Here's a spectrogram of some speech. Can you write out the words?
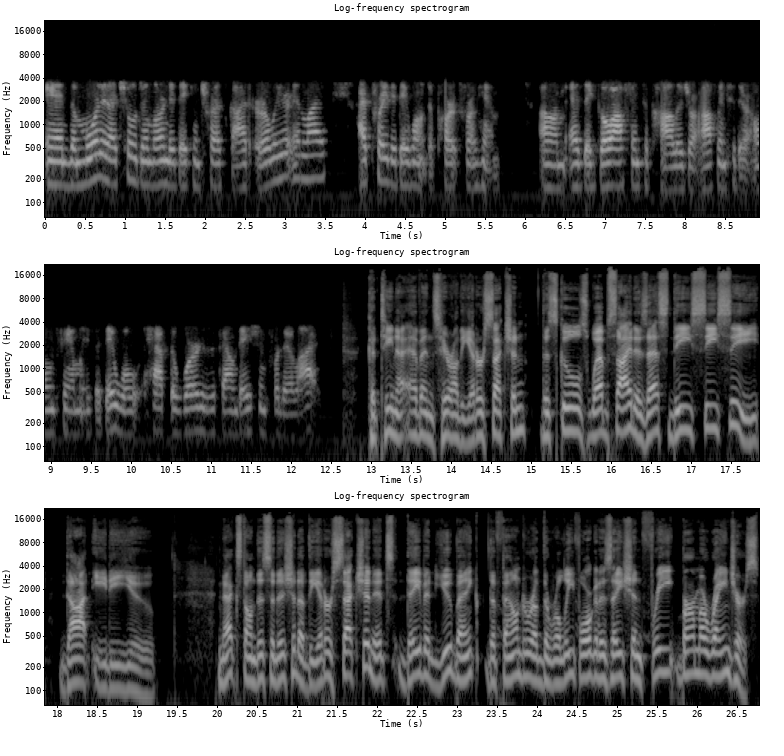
And the more that our children learn that they can trust God earlier in life, I pray that they won't depart from Him um, as they go off into college or off into their own families, that they will have the Word as a foundation for their lives. Katina Evans here on the intersection. The school's website is sdcc.edu. Next on this edition of The Intersection, it's David Eubank, the founder of the relief organization Free Burma Rangers.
